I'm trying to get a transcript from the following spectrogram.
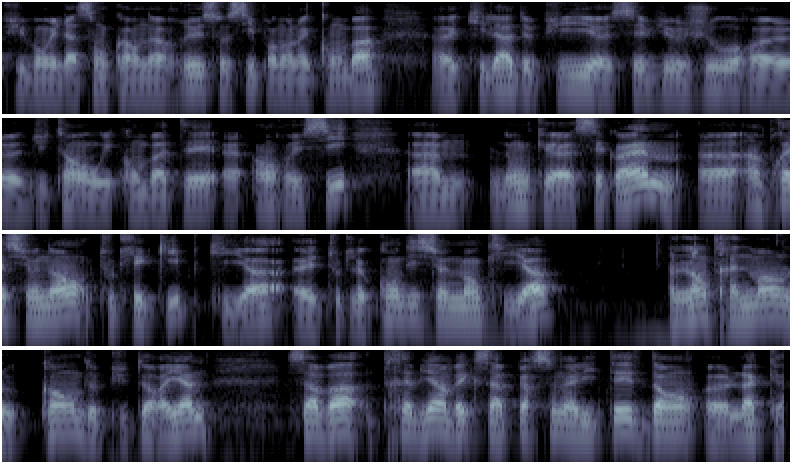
puis bon, il a son corner russe aussi pendant les combats qu'il a depuis ses vieux jours du temps où il combattait en Russie. donc c'est quand même impressionnant toute l'équipe qu'il y a et tout le conditionnement qu'il y a l'entraînement, le camp de Puterian, ça va très bien avec sa personnalité dans euh, la carte.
